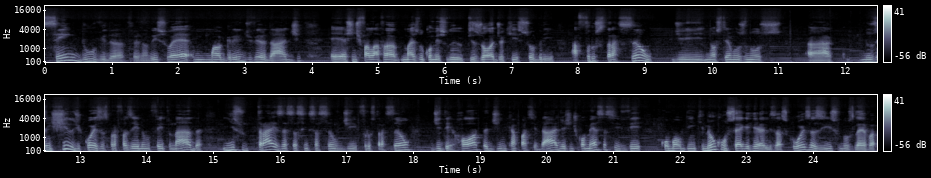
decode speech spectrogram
Sem dúvida, Fernando, isso é uma grande verdade. É, a gente falava mais no começo do episódio aqui sobre a frustração de nós termos nos, uh, nos enchido de coisas para fazer e não feito nada, e isso traz essa sensação de frustração, de derrota, de incapacidade. A gente começa a se ver como alguém que não consegue realizar as coisas, e isso nos leva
